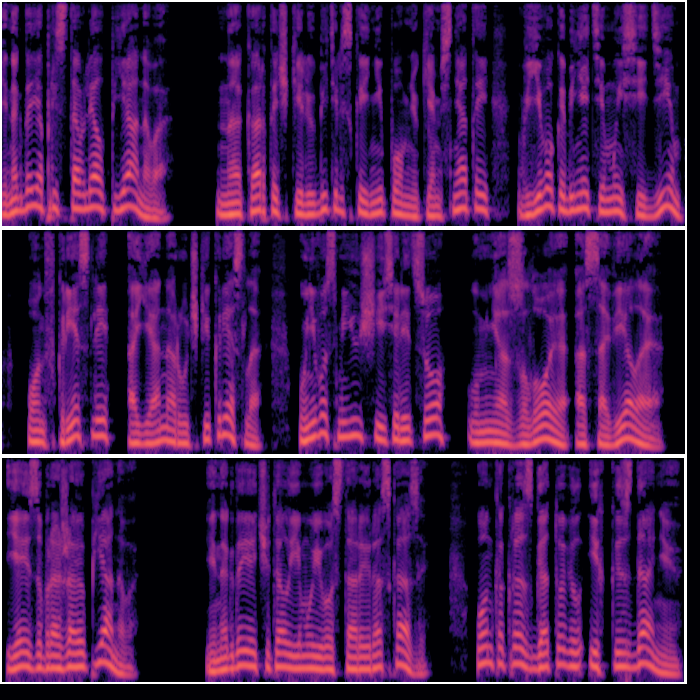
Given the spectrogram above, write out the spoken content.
Иногда я представлял пьяного. На карточке любительской, не помню кем снятой, в его кабинете мы сидим, он в кресле, а я на ручке кресла. У него смеющееся лицо, у меня злое, осовелое. Я изображаю пьяного. Иногда я читал ему его старые рассказы. Он как раз готовил их к изданию,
